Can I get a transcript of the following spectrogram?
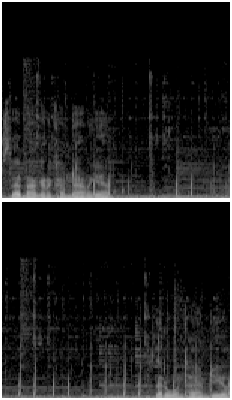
Is that not gonna come down again? Is that a one-time deal?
